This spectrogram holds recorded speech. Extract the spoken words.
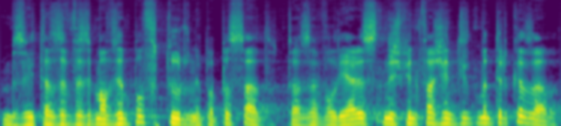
mas aí estás a fazer mal exemplo para o futuro, não é para o passado. Estás a avaliar se neste momento faz sentido manter casado.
